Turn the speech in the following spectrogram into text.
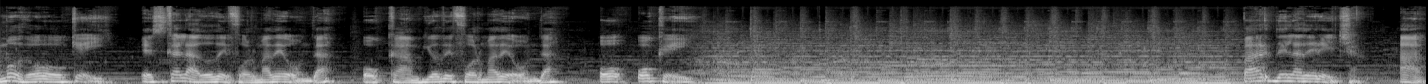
Modo OK, escalado de forma de onda o cambio de forma de onda o OK. Par de la derecha, up,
